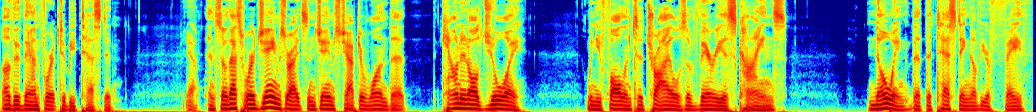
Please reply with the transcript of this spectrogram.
other than for it to be tested. Yeah. And so that's where James writes in James chapter 1 that count it all joy when you fall into trials of various kinds, knowing that the testing of your faith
